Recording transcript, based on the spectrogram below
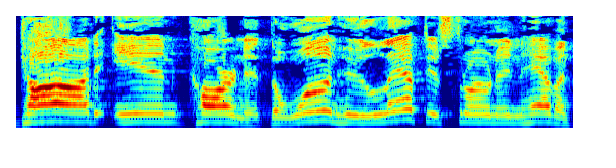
God incarnate, the one who left his throne in heaven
